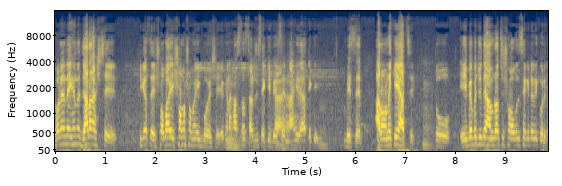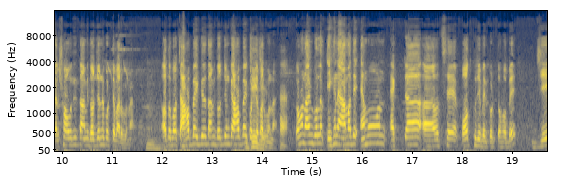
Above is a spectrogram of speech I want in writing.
ধরেন এখানে যারা আসছে ঠিক আছে সবাই সমসাময়িক বয়সে। এখানে হুম। হাসনাত সার্জিস একই বেসের হ্যাঁ। নাহিদা একই বেসের আরও অনেকেই আছে। তো এই ব্যাপারে যদি আমরা হচ্ছে সভাপতি সেক্রেটারি করি তাহলে সভাপতি তো আমি দশজনে করতে পারব না। অথবা হচ্ছে আহ্বায়ক দিলে তো আমি দশজনকে আহ্বায়ক করতে পারব না। হ্যাঁ। তখন আমি বললাম এখানে আমাদের এমন একটা হচ্ছে পথ খুঁজে বের করতে হবে যে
